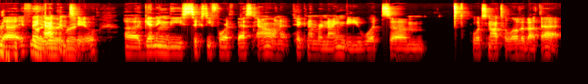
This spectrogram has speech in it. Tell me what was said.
But uh, if they right, happen right, right. to, uh, getting the 64th best talent at pick number 90, what's um, what's not to love about that?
